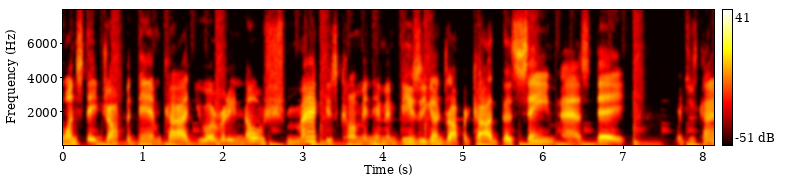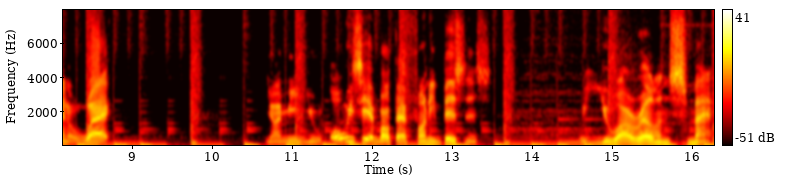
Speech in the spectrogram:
once they drop a damn card, you already know Smack is coming. Him and Beasley gonna drop a card the same ass day, which is kind of whack. You know what I mean? You always hear about that funny business with URL and Smack.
